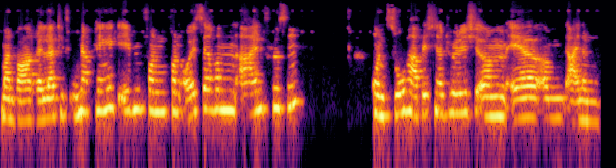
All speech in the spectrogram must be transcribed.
man war relativ unabhängig eben von, von äußeren Einflüssen. Und so habe ich natürlich ähm, eher ähm, einen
